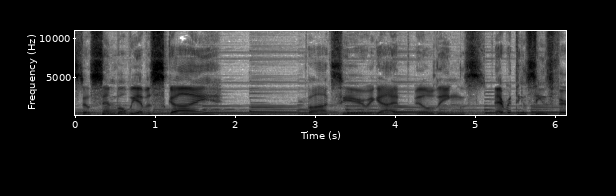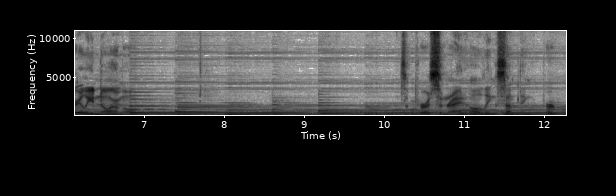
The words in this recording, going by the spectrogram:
Still symbol, we have a sky box here, we got buildings. Everything seems fairly normal. It's a person, right? Holding something purple?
